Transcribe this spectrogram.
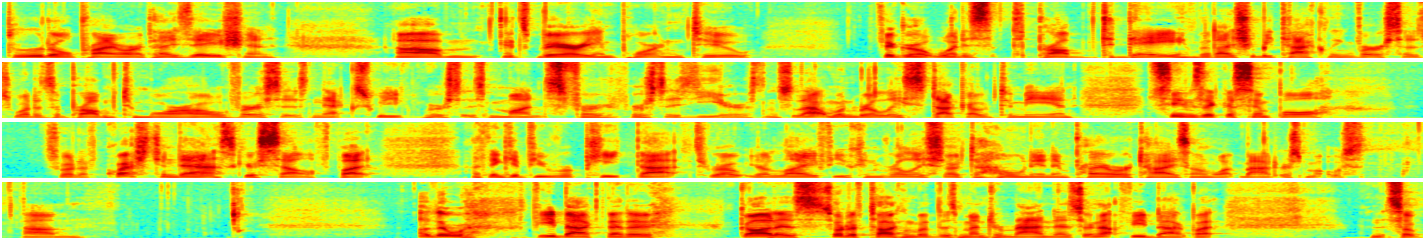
brutal prioritization um, it's very important to figure out what is the problem today that I should be tackling versus what is the problem tomorrow versus next week versus months for versus years. And so that one really stuck out to me and seems like a simple sort of question to ask yourself, but I think if you repeat that throughout your life, you can really start to hone in and prioritize on what matters most. Um, other feedback that I got is sort of talking about this mentor madness, or not feedback, but so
